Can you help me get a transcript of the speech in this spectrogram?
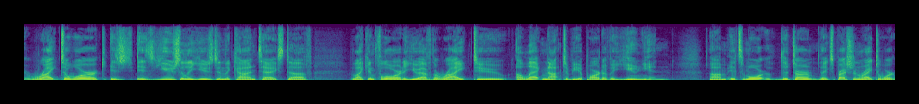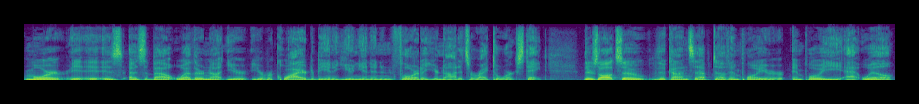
Right to work is is usually used in the context of, like in Florida, you have the right to elect not to be a part of a union. Um, it's more the term, the expression "right to work" more is is about whether or not you're you're required to be in a union, and in Florida you're not. It's a right to work state. There's also the concept of employer employee at will,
